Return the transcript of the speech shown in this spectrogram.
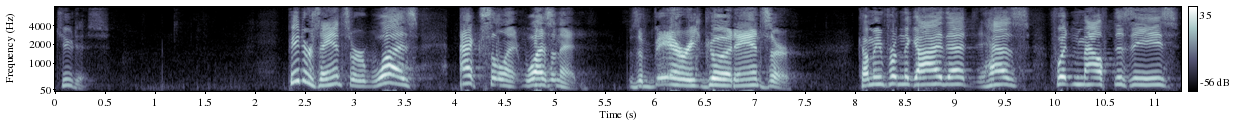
Judas. Peter's answer was excellent, wasn't it? Was a very good answer. Coming from the guy that has foot and mouth disease,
